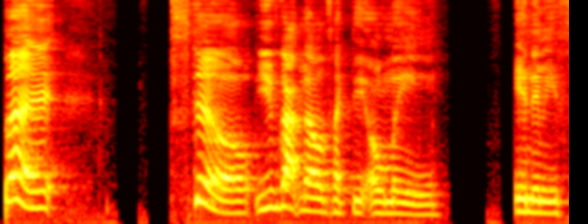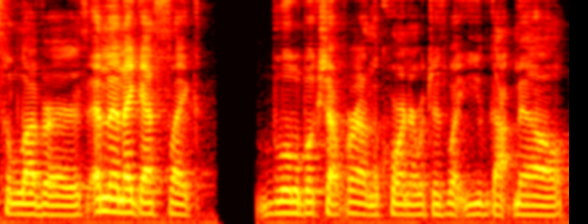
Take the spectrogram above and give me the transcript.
But still, You've Got Mail as like the only enemies to lovers, and then I guess like the little bookshop around the corner, which is what You've Got Mail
